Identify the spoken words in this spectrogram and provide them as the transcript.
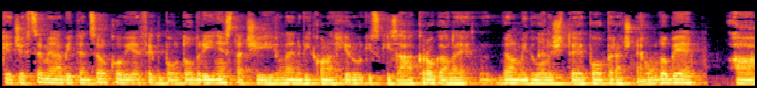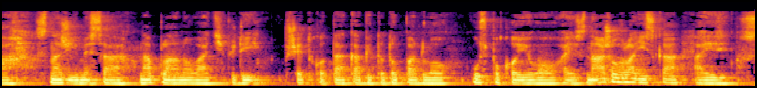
Keďže chceme, aby ten celkový efekt bol dobrý, nestačí len vykonať chirurgický zákrok, ale veľmi dôležité je pooperačné obdobie a snažíme sa naplánovať vždy všetko tak, aby to dopadlo uspokojivo aj z nášho hľadiska, aj z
